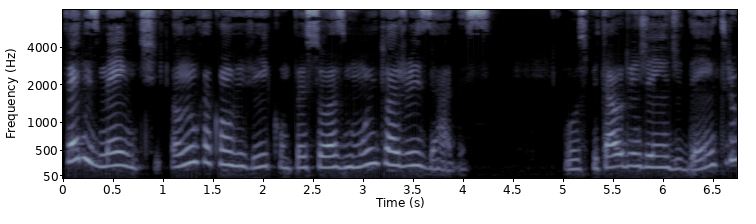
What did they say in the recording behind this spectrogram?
Felizmente, eu nunca convivi com pessoas muito ajuizadas. O Hospital do Engenho de Dentro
